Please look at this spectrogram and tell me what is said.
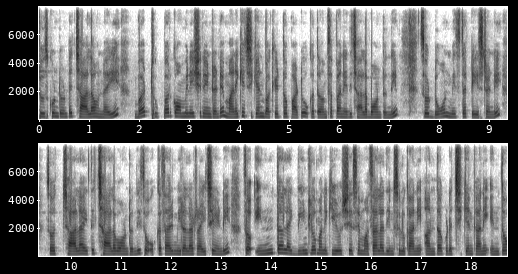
చూసుకుంటుంటే చాలా ఉన్నాయి. బట్ సూపర్ కాంబినేషన్ ఏంటంటే మనకి చికెన్ బకెట్తో పాటు ఒక థమ్స్అప్ అనేది చాలా బాగుంటుంది. So don't miss the taste అండి. సో చాలా అయితే చాలా బాగుంటుంది. సో ఒక్కసారి మీరు అలా ట్రై చేయండి. సో ఇంత లైక్ దీంట్లో మనకి యూజ్ చేసే మసాలా దినుసులు కానీ అంతా కూడా చికెన్ కానీ ఎంతో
